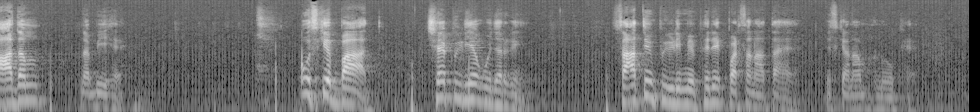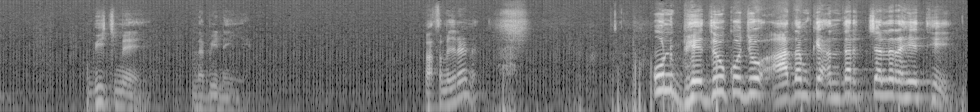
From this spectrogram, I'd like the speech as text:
आदम नबी है। उसके बाद छह पीढ़ियाँ गुजर गई। सातवीं पीढ़ी में फिर एक पर्सन आता है, जिसका नाम हनोक है। बीच में नबी नहीं है। बात समझ रहे हैं ना? उन भेदों को जो आदम के अंदर चल रहे थे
